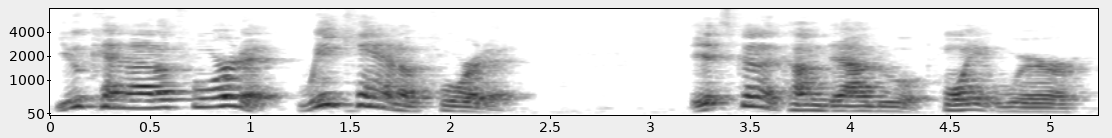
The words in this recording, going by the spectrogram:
You cannot afford it. We can't afford it. It's going to come down to a point where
